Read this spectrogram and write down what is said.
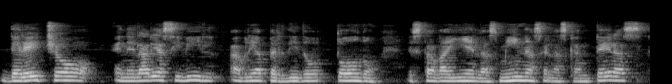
derecho en el área civil habría perdido todo. Estaba ahí en las minas, en las canteras,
